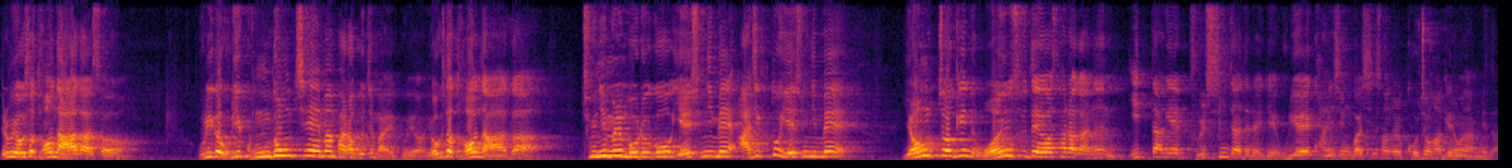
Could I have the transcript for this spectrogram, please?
여러분 여기서 더 나아가서 우리가 우리 공동체에만 바라보지 말고요. 여기서 더 나아가 주님을 모르고 예수님의 아직도 예수님의 영적인 원수되어 살아가는 이 땅의 불신자들에게 우리의 관심과 시선을 고정하기를 원합니다.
